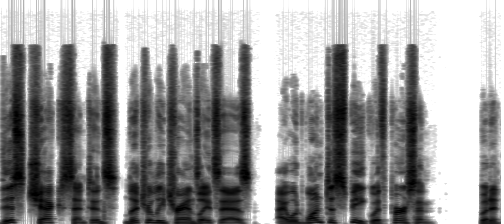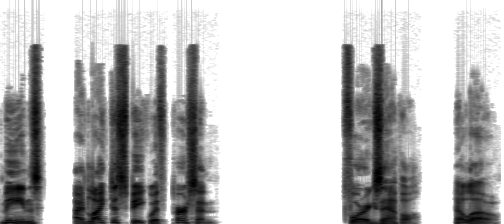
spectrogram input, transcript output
This Czech sentence literally translates as, I would want to speak with person, but it means, I'd like to speak with person. For example, hello,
